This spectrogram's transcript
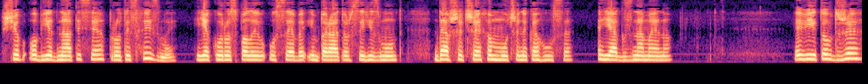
щоб об'єднатися проти схизми, яку розпалив у себе імператор Сигізмунд, давши чехам мученика гуса, як знамено. Вітовт же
